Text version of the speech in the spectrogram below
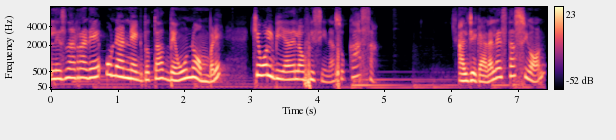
les narraré una anécdota de un hombre que volvía de la oficina a su casa. Al llegar a la estación,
